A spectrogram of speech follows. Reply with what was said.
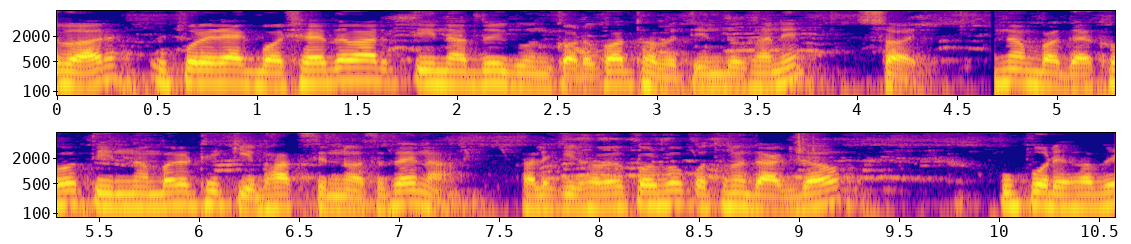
এবার উপরের এক বসায় দাও, আর তিন আর দুই গুণ করো। কত হবে? তিন দুখানে ছয়। তিন নাম্বার দেখো, তিন নাম্বারে ঠিক কি? ভাগ চিহ্ন আছে, তাই না? তাহলে কীভাবে করব? প্রথমে দাগ দাও। উপরে হবে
